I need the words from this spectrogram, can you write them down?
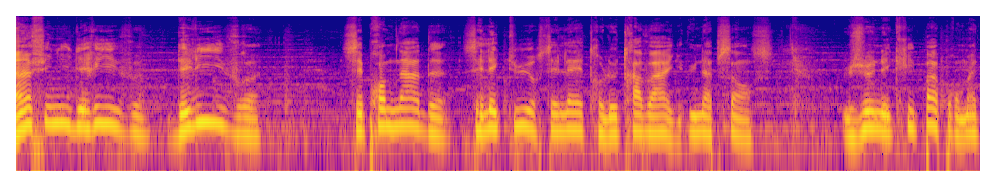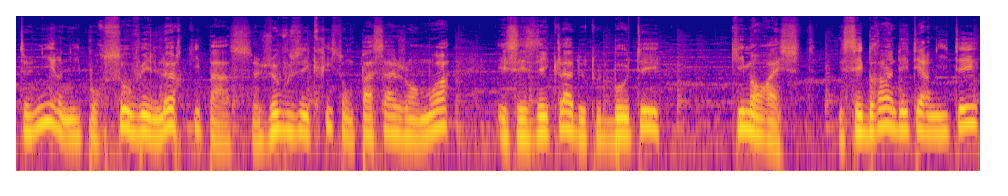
Infinies dérives, des livres, ces promenades, ces lectures, ces lettres, le travail, une absence. Je n'écris pas pour maintenir ni pour sauver l'heure qui passe. Je vous écris son passage en moi et ses éclats de toute beauté qui m'en restent. Et ces brins d'éternité,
